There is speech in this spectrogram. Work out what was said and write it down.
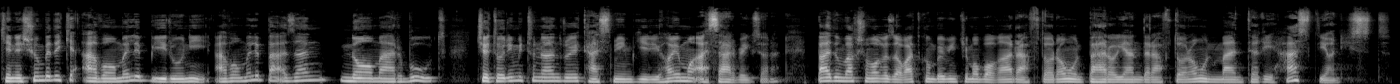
که نشون بده که عوامل بیرونی عوامل بعضا نامربوط چطوری می‌تونن روی تصمیم گیری های ما اثر بگذارن. بعد اون وقت شما قضاوت کن ببین که ما واقعا رفتارامون برایند رفتارامون منطقی هست یا نیست.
